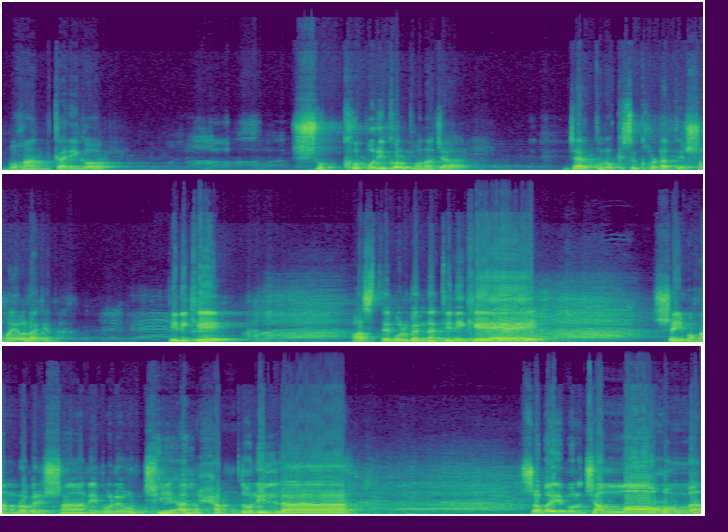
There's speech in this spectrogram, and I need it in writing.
মহান কারিগর, সূক্ষ্ম পরিকল্পনা যার যার কোনো কিছু ঘটাতে সময়ও লাগে না। তিনি কে আসতে বলবেন না তিনি কে সেই মহান রবের শানে বলে উঠছি আলহামদুলিল্লাহ সবাই বলছে আল্লাহুম্মা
